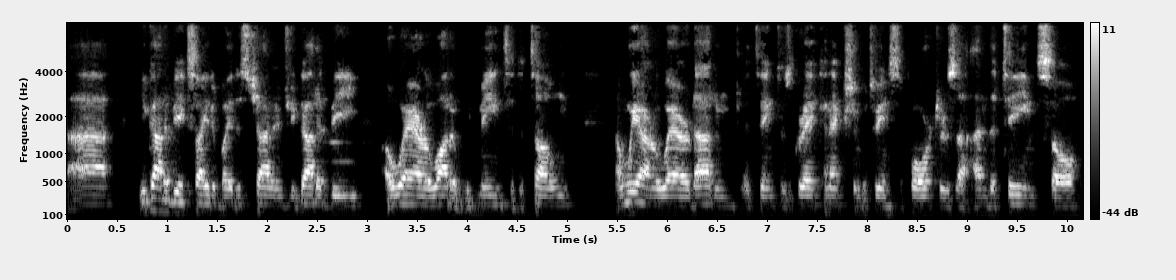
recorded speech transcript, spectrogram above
uh, you got to be excited by this challenge. You got to be aware of what it would mean to the town, and we are aware of that. And I think there's great connection between supporters and the team. So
